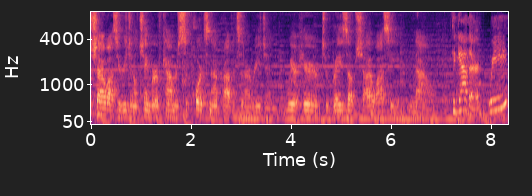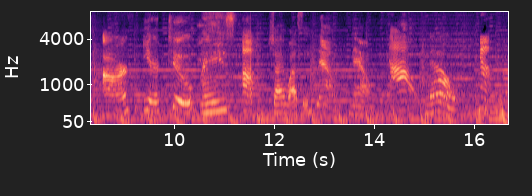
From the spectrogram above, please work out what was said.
The Shiawassee Regional Chamber of Commerce supports nonprofits in our region. We are here to raise up Shiawassee now. Together, we are here to raise up Shiawassee now. Now. Now. Now. Now.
